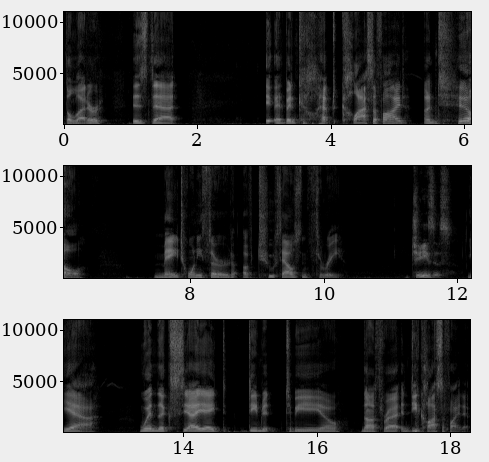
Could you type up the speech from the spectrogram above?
the letter is that it had been kept classified until May 23rd of 2003. Jesus. Yeah. When the CIA d- deemed it to be, you know, not a threat and declassified it.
